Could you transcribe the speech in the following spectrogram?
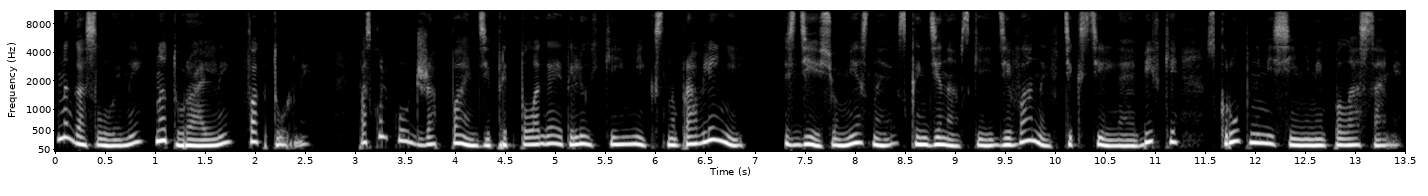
Многослойный, натуральный, фактурный. Поскольку джапанди предполагает легкий микс направлений, здесь уместны скандинавские диваны в текстильной обивке с крупными синими полосами,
